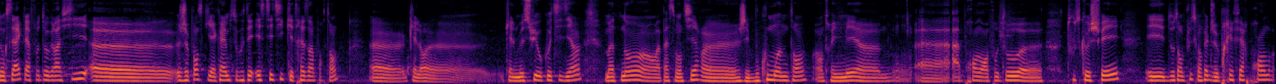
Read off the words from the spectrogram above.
Donc c'est vrai que la photographie, je pense qu'il y a quand même ce côté esthétique qui est très important. Euh, qu'elle euh, qu'elle me suit au quotidien. Maintenant, on va pas se mentir, euh, j'ai beaucoup moins de temps entre guillemets à, à prendre en photo tout ce que je fais, et d'autant plus qu'en fait, je préfère prendre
